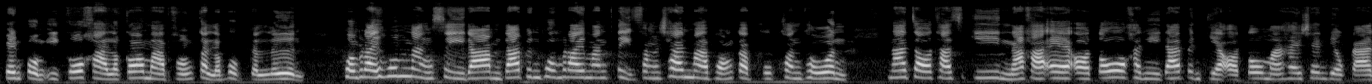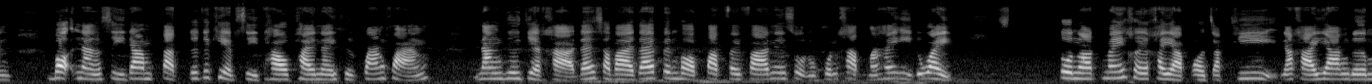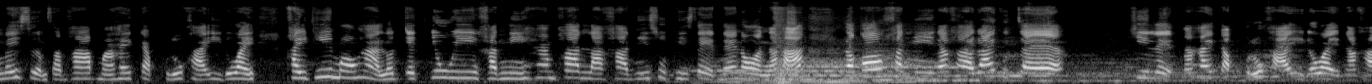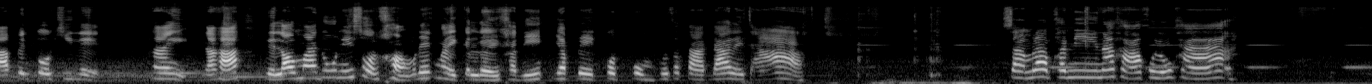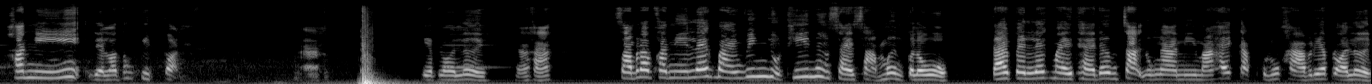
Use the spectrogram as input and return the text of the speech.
เป็นปุ่มอีโก้ค่ะ แล้วก็มาพร้อมกับระบบกันลื่นพวงมาลัยหุ้มหนังสีดำได้เป็นพวงมาลัยมันติฟังก์ชันมาพร้อมกับฟูดคอนโทรล หน้าจอทัชสกรีนนะคะแอร์ออโต้คันนี้ได้เป็นเกียร์ออโต้มาให้เช่นเดียวกัน เบาะหนังสีดำตัดด้วยตะเข็บสีเทาภายในคือกว้างขวางนั่งยืดเหยียดขาได้สบายได้เป็นเบาะปรับไฟฟ้าในส่วนคนขับมาให้อีกด้วย ตัวน็อตไม่เคยขยับออกจากที่นะคะ ยางเดิมไม่เสื่อมสภาพมาให้กับคุณลูกค้าอีกด้วย ใครที่มองหารถ SUV คันนี้ห้ามพลาดราคานี้สุดพิเศษแน่นอนนะคะ แล้วก็คันนี้นะคะได้กุญแจ คีย์เลสมาให้กับคุณลูกค้าอีกด้วยนะคะ เป็นตัวคีย์เลสให้นะคะ เดี๋ยวเรามาดูในส่วนของเลขใหม่กันเลยคันนี้ อย่าเบรกกดปุ่มพุทสตาร์ทได้เลยจ้าสำหรับคันนี้นะคะ คุณลูกค้าคันนี้เดี๋ยวเราต้องปิดก่อนอะเรียบร้อยเลยนะคะสำหรับคันนี้เลขไมล์วิ่งอยู่ที่หนึ่งแสนสามหมื่นกิโล ได้เป็นเลขไม้แท้เดิมจัดโรงงานมีมาให้กับคุณลูกค้าเรียบร้อยเลย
